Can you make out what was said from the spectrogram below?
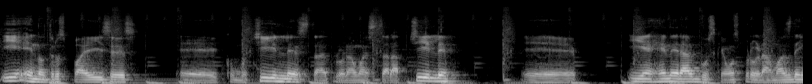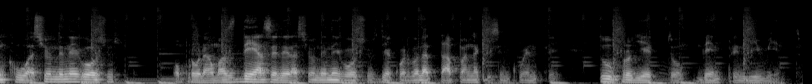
y en otros países eh, como Chile está el programa Startup Chile. Eh, y en general busquemos programas de incubación de negocios o programas de aceleración de negocios de acuerdo a la etapa en la que se encuentre tu proyecto de emprendimiento.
